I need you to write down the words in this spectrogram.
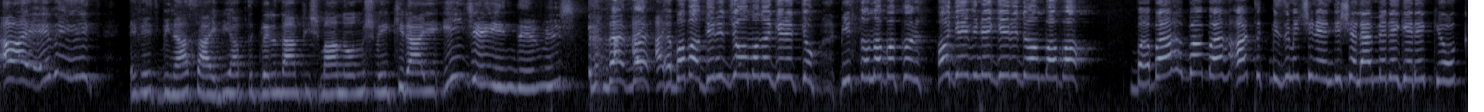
Ay evet. Evet bina sahibi yaptıklarından pişman olmuş ve kirayı iyice indirmiş. Ver ver. E, baba denizci olmana gerek yok. Biz sana bakarız. Hadi evine geri dön baba. Baba baba artık bizim için endişelenmene gerek yok.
